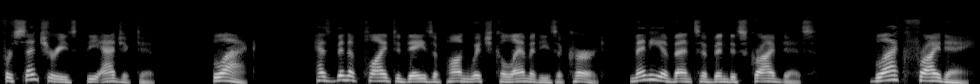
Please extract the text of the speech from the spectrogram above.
For centuries, the adjective black has been applied to days upon which calamities occurred. Many events have been described as Black Friday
